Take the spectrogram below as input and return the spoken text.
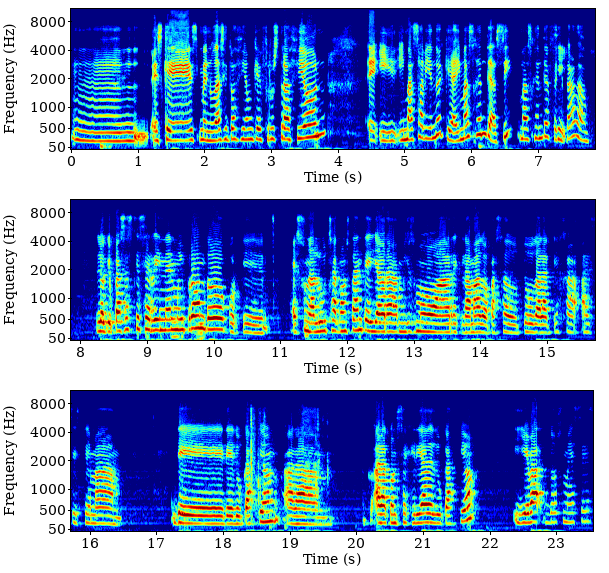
mm, es que es menuda situación, qué frustración. eh, y, y más sabiendo que hay más gente así, más gente afectada. Lo que pasa es que se rinden muy pronto porque es una lucha constante. Ella ahora mismo ha reclamado, ha pasado toda la queja al sistema de, de educación, a la, a la Consejería de Educación y lleva dos meses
